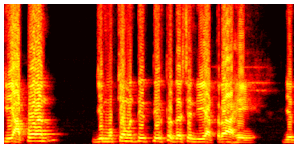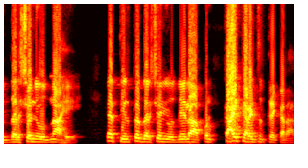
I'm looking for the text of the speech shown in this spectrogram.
की आपण जी मुख्यमंत्री तीर्थदर्शन जी यात्रा आहे जे दर्शन योजना आहे त्या तीर्थदर्शन योजनेला आपण काय करायचं ते करा.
